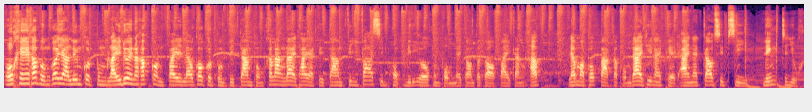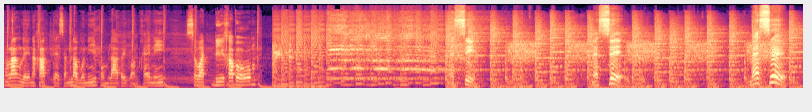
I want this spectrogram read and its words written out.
โอเคครับผมก็อย่าลืมกดปุ่มไลค์ด้วยนะครับ ก่อนไปแล้วก็กดปุ่มติดตามผมข้างล่างได้ถ้าอยากติดตาม FIFA 16 วิดีโอของผมในตอนต่อๆไปกันครับ แล้วมาพบปากกับผมได้ที่ในเพจ iNet 94 ลิงก์จะอยู่ข้างล่างเลยนะครับ แต่สำหรับวันนี้ผมลาไปก่อนแค่นี้ สวัสดีครับผม เมส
